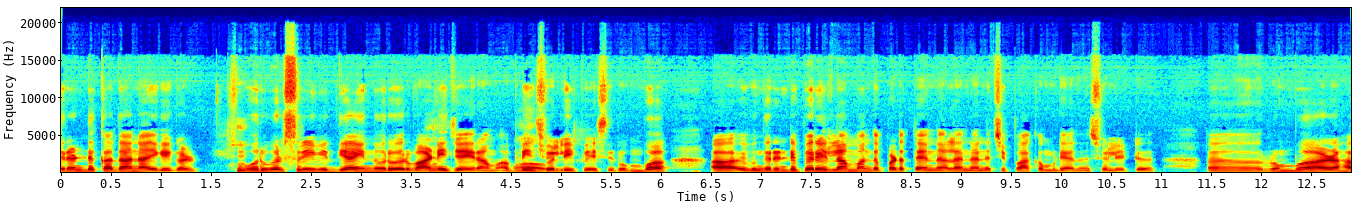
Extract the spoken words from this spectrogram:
இரண்டு கதாநாயகிகள். ஒருவர் ஸ்ரீவித்யா இன்னொருவர் வாணி ஜெயராம் அப்படின்னு சொல்லி பேசி ரொம்ப இவங்க ரெண்டு பேரும் இல்லாம அந்த படத்தை என்னால நினைச்சு பார்க்க முடியாதுன்னு சொல்லிட்டு ரொம்ப அழகா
